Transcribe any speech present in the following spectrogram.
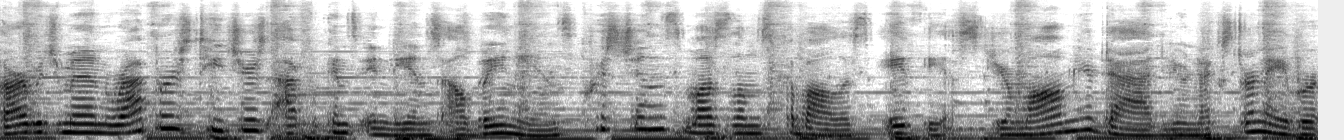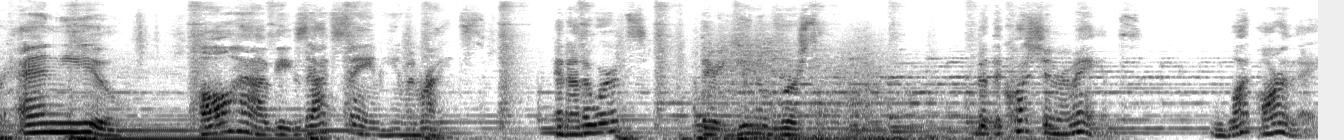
garbage men, rappers, teachers, Africans, Indians, Albanians, Christians, Muslims, Kabbalists, atheists, your mom, your dad, your next door neighbor, and you all have the exact same human rights. In other words, they're universal. But the question remains, what are they?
